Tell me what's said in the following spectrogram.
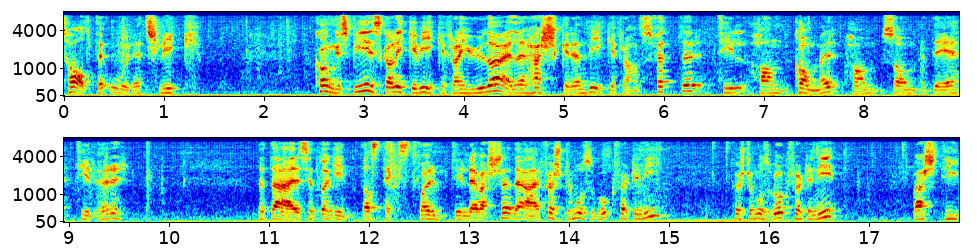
talte ordrett slik. Kongespir skal ikke vike fra Juda, eller herskeren vike fra hans føtter, til han kommer, ham som det tilhører. Dette er Septuagintas tekstform til det verset. Det er første Mosebok 49, første Mosebok 49, vers 10.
